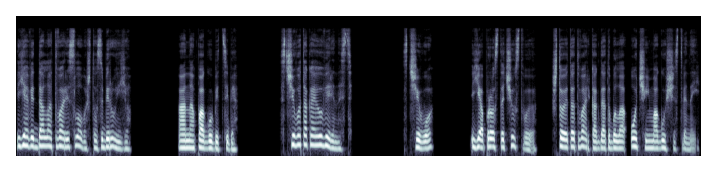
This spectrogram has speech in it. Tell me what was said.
Я ведь дала твари слово, что заберу ее. Она погубит тебя. С чего такая уверенность? С чего? Я просто чувствую, что эта тварь когда-то была очень могущественной.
